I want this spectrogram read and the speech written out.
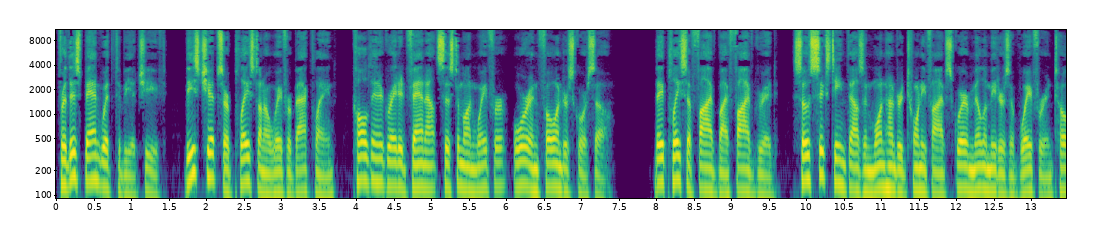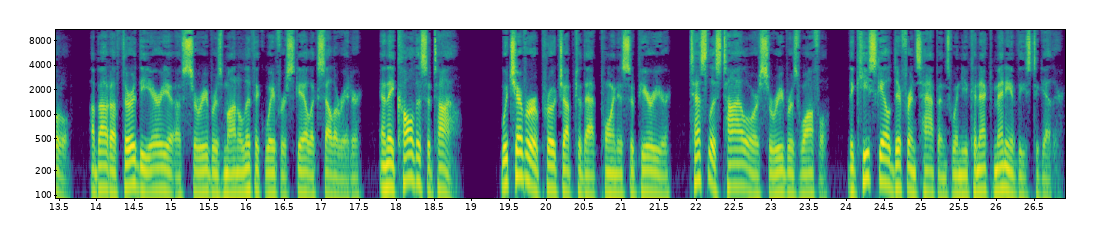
For this bandwidth to be achieved, these chips are placed on a wafer backplane, called Integrated Fan Out System on Wafer, or INFO underscore SO. They place a 5 by 5 grid, so 16,125 square millimeters of wafer in total, about a third the area of Cerebras' monolithic wafer scale accelerator, and they call this a tile. Whichever approach up to that point is superior, Tesla's tile or Cerebras' waffle, the key scale difference happens when you connect many of these together.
